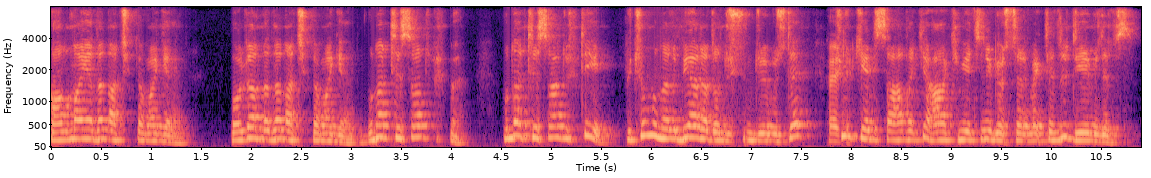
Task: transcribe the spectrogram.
Almanya'dan açıklama geldi. Hollanda'dan açıklama geldi. Bunlar tesadüf mü? Bunlar tesadüf değil. Bütün bunları bir arada düşündüğümüzde. Türkiye'nin sahadaki hakimiyetini göstermektedir diyebiliriz.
